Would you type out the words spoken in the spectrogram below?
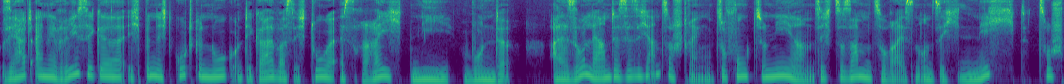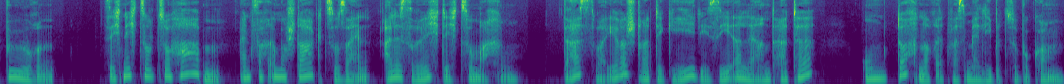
Sie hat eine riesige Ich bin nicht gut genug und egal was ich tue, es reicht nie Wunde. Also lernte sie sich anzustrengen, zu funktionieren, sich zusammenzureißen und sich nicht zu spüren. Sich nicht so zu haben, einfach immer stark zu sein, alles richtig zu machen. Das war ihre Strategie, die sie erlernt hatte, um doch noch etwas mehr Liebe zu bekommen.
